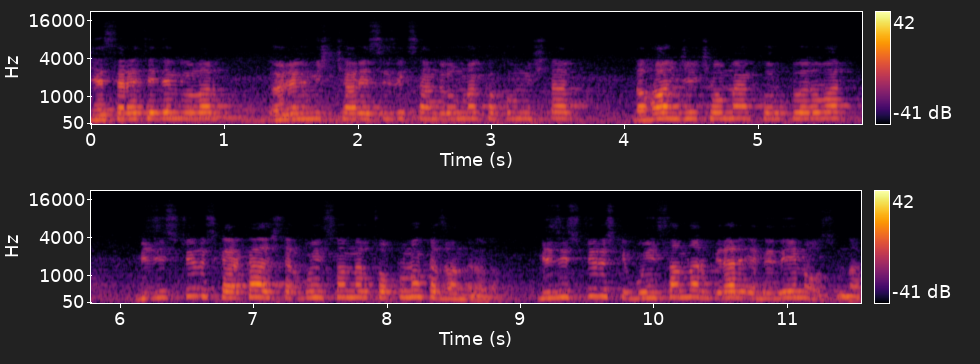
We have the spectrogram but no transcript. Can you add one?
cesaret edemiyorlar. Öğrenilmiş çaresizlik sendromuna kapılmışlar. Daha önce hiç olmayan korkuları var. Biz istiyoruz ki arkadaşlar bu insanları topluma kazandıralım. Biz istiyoruz ki bu insanlar birer ebeveyn olsunlar.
